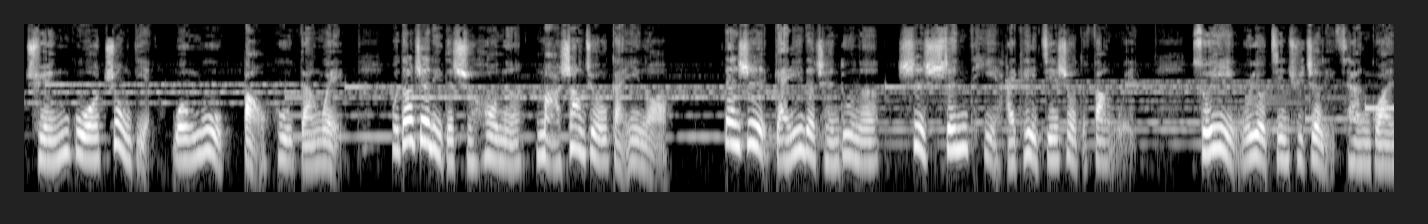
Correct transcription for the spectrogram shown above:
全国重点文物保护单位。我到这里的时候呢，马上就有感应了哦，但是感应的程度呢，是身体还可以接受的范围，所以我有进去这里参观。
